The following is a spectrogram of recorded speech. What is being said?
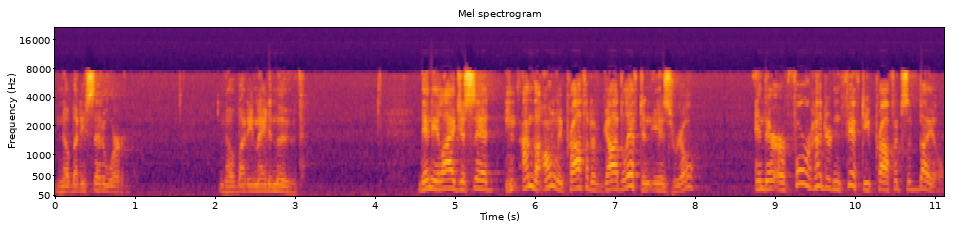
Nobody said a word. Nobody made a move. Then Elijah said, I'm the only prophet of God left in Israel, and there are 450 prophets of Baal.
